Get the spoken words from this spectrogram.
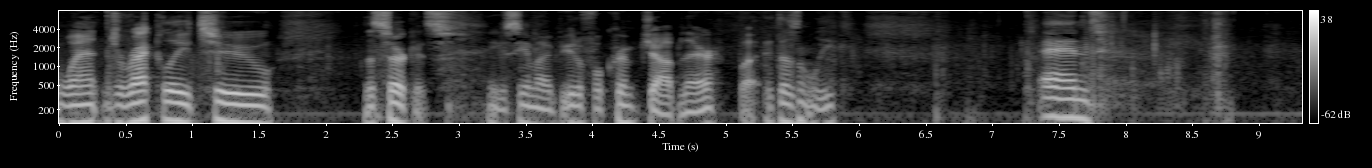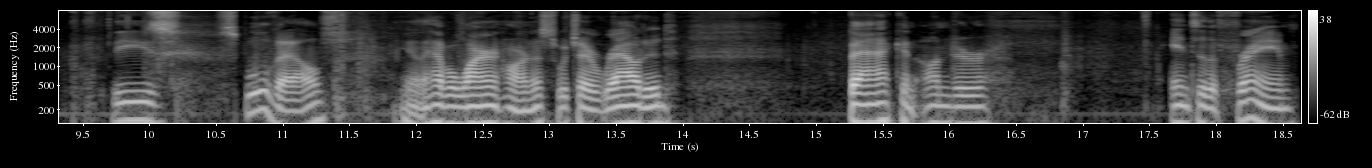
went directly to the circuits. You can see my beautiful crimp job there, but it doesn't leak. And these spool valves, you know, they have a wiring harness, which I routed back and under into the frame.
